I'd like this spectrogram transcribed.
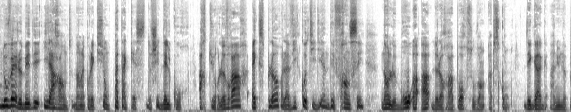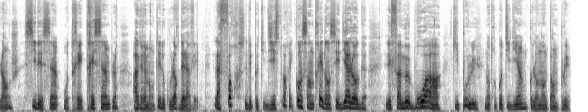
Nouvelle BD hilarante dans la collection Patakès de chez Delcourt. Arthur Levrard explore la vie quotidienne des Français dans le brouhaha de leurs rapports souvent abscons. Des gags en une planche, six dessins aux traits très simples, agrémentés de couleurs délavées. La force des petites histoires est concentrée dans ces dialogues, les fameux brouhaha qui polluent notre quotidien que l'on n'entend plus.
